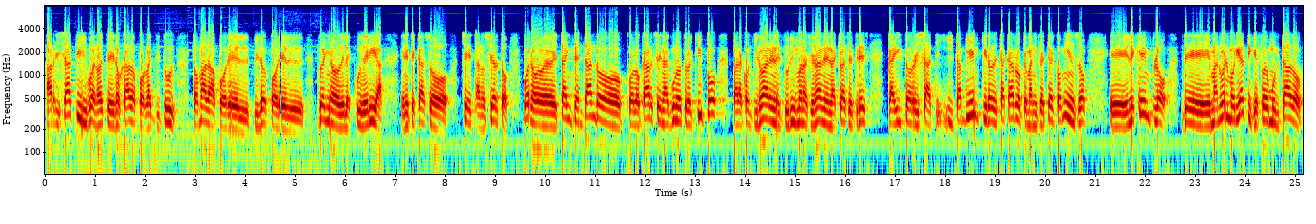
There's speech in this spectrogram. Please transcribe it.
a Risati y bueno, este enojado por la actitud tomada por el piloto, por el dueño de la escudería, en este caso Cheta, ¿no es cierto? Bueno, eh, está intentando colocarse en algún otro equipo para continuar en el turismo nacional en la clase 3, Caito Risati. Y también quiero destacar lo que manifesté al comienzo, eh, el ejemplo de Manuel Moriati, que fue multado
